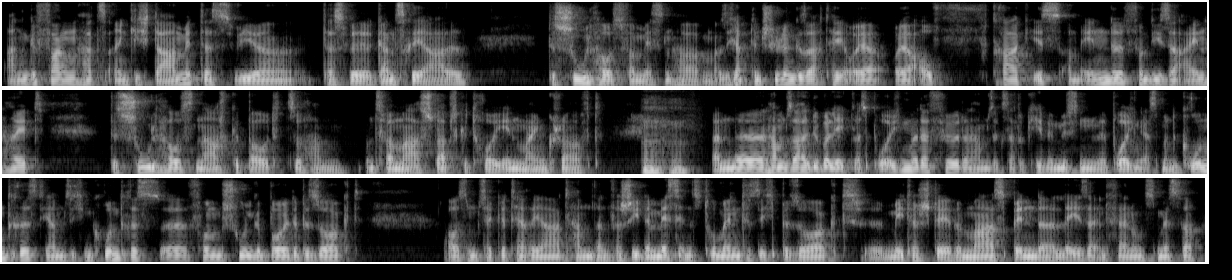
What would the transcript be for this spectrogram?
Angefangen hat es eigentlich damit, dass wir, dass wir ganz real das Schulhaus vermessen haben. Also ich habe den Schülern gesagt, hey, euer, euer Auftrag ist am Ende von dieser Einheit das Schulhaus nachgebaut zu haben. Und zwar maßstabsgetreu in Minecraft. Mhm. Dann äh, haben sie halt überlegt, was bräuchten wir dafür? Dann haben sie gesagt, okay, wir müssen, wir bräuchten erstmal einen Grundriss. Die haben sich einen Grundriss äh, vom Schulgebäude besorgt aus dem Sekretariat, haben dann verschiedene Messinstrumente sich besorgt, äh, Meterstäbe, Maßbänder, Laserentfernungsmesser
